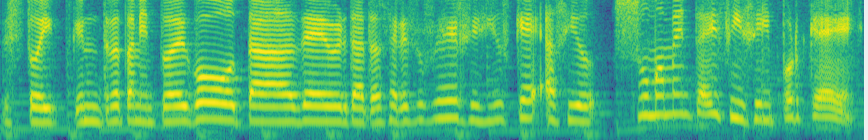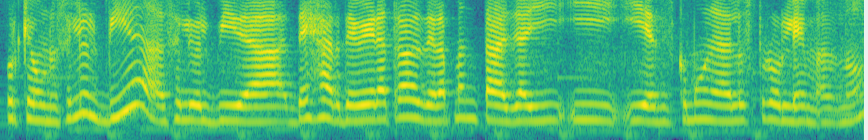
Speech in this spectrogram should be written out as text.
Estoy en un tratamiento de gota, de verdad hacer esos ejercicios que ha sido sumamente difícil porque, porque a uno se le olvida, se le olvida dejar de ver a través de la pantalla y, y, y ese es como uno de los problemas, ¿no?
